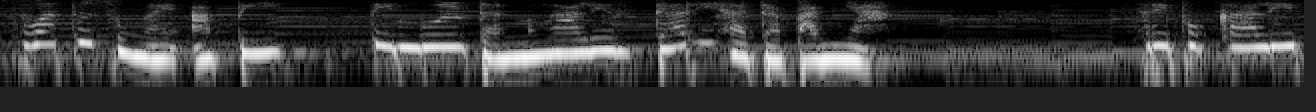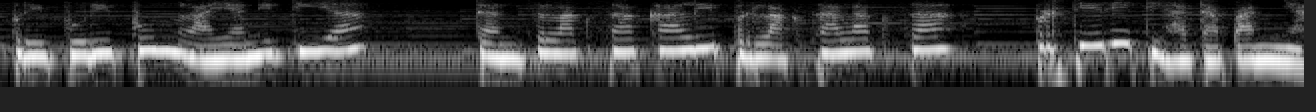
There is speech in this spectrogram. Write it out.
suatu sungai api timbul dan mengalir dari hadapannya. Seribu kali beribu-ribu melayani dia, dan selaksa kali berlaksa-laksa berdiri di hadapannya.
